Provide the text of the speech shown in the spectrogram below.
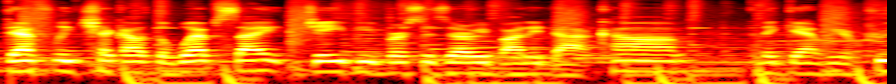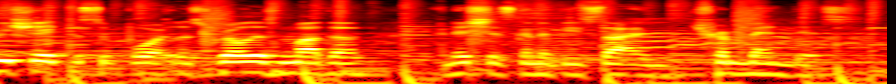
Definitely check out the website, jbversuseverybody.com. And again, we appreciate the support. Let's grow this mother, and this is gonna be something tremendous.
